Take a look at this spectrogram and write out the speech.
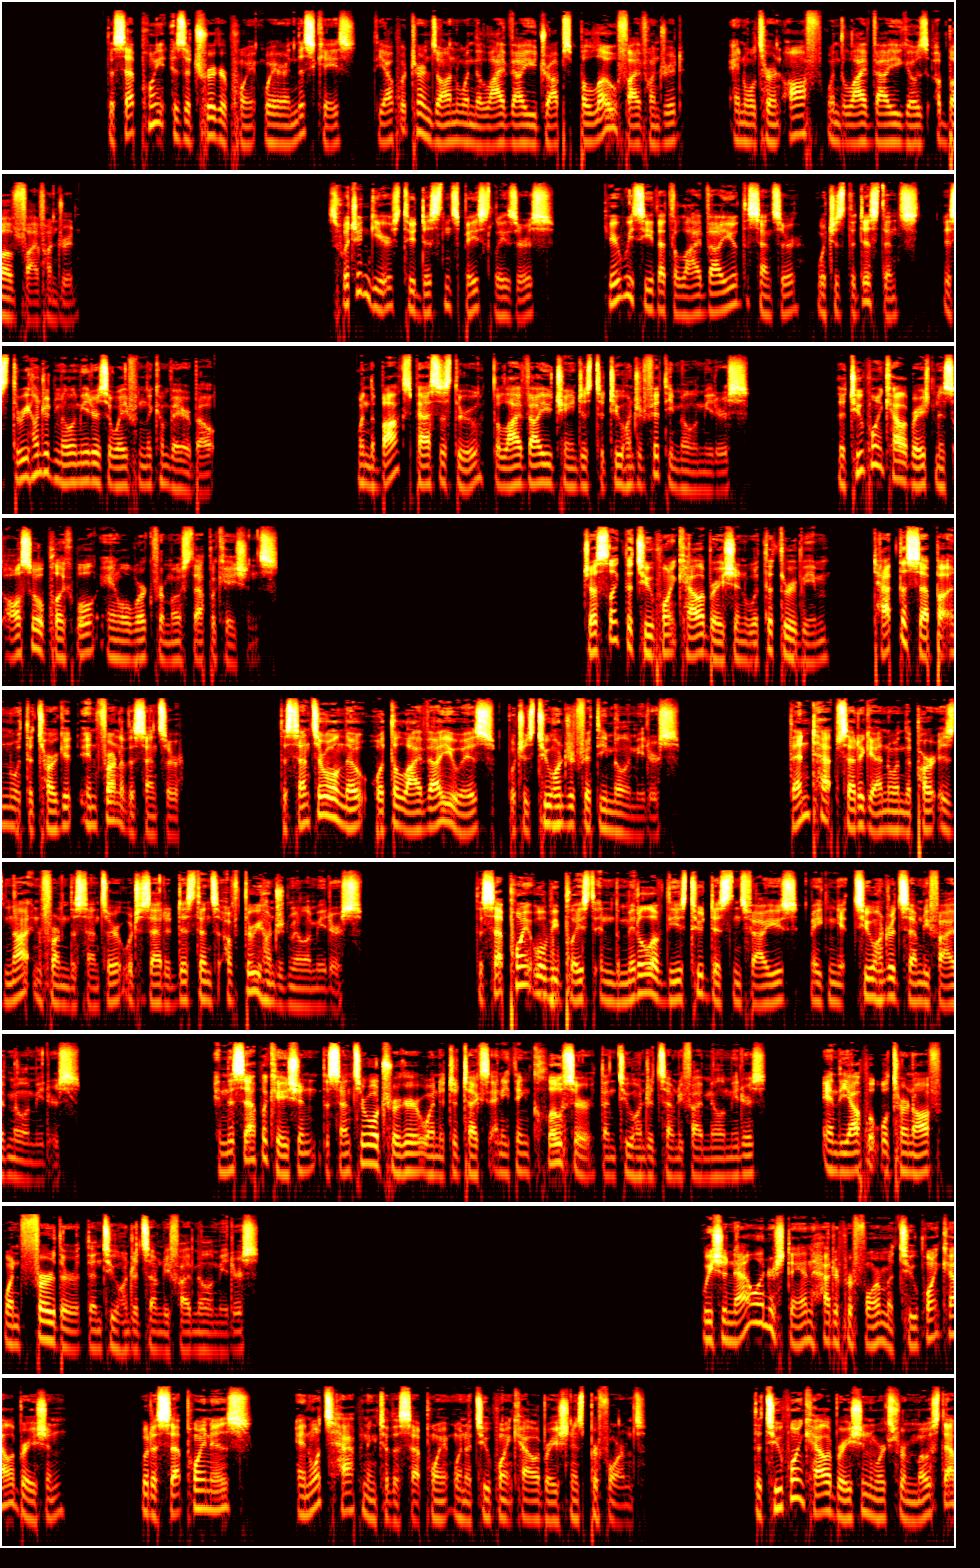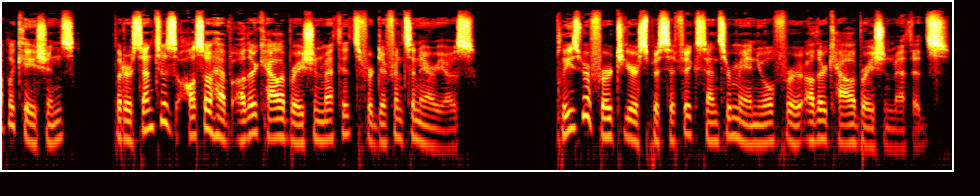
The set point is a trigger point where, in this case, the output turns on when the live value drops below 500 and will turn off when the live value goes above 500. Switching gears to distance-based lasers, here we see that the live value of the sensor, which is the distance, is 300 millimeters away from the conveyor belt. When the box passes through, the live value changes to 250 millimeters. The two-point calibration is also applicable and will work for most applications. Just like the two-point calibration with the through-beam, tap the set button with the target in front of the sensor. The sensor will note what the live value is, which is 250 millimeters. Then tap set again when the part is not in front of the sensor, which is at a distance of 300 millimeters. The set point will be placed in the middle of these two distance values, making it 275 millimeters. In this application, the sensor will trigger when it detects anything closer than 275 millimeters, and the output will turn off when further than 275 millimeters. We should now understand how to perform a two-point calibration, what a set point is, and what's happening to the set point when a two-point calibration is performed. The two-point calibration works for most applications, but our sensors also have other calibration methods for different scenarios. Please refer to your specific sensor manual for other calibration methods.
